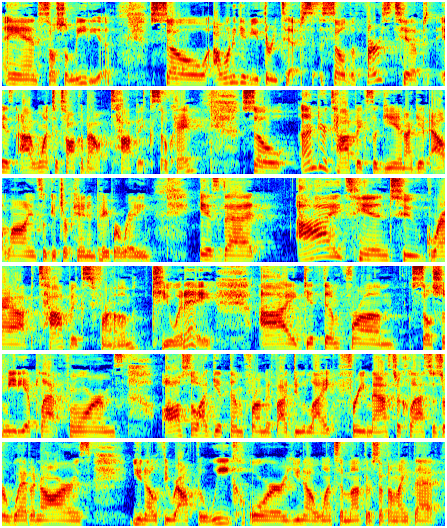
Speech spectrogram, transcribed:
and social media. So i want to give you three tips. So the first tip is i want to talk about topics okay? So under topics again i get outlined so get your pen and paper ready is that I tend to grab topics from Q&A. I get them from social media platforms. Also, I get them from if I do like free master classes or webinars, you know, throughout the week or, you know, once a month or something like that.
